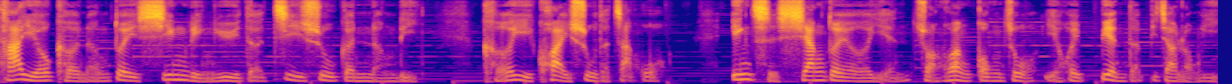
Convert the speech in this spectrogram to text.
它有可能对新领域的技术跟能力可以快速的掌握，因此相对而言，转换工作也会变得比较容易。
